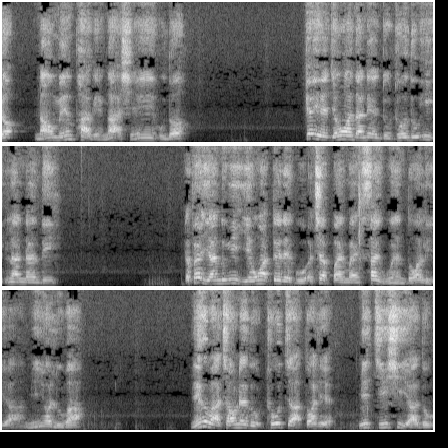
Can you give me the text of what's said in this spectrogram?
ရော့နောင်မင်းဖခင်ငါအရှင်ဟူသောပြည့်ရဲ့ကျုံဝါဒနှင့်အတူထိုသူဤလှန်နန်သည် တစ်ဖက်ရန်သူဤရင်ဝတဲ့တဲ့ကိုအချက်ပိုင်းပိုင်းစိုက်ဝင်သွားလျာမြင်းရောလူပါမြင်းကဘာချောင်းထဲသို့ထိုးကျသွားလျက်မြစ်ကြီးရှိရာသို့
